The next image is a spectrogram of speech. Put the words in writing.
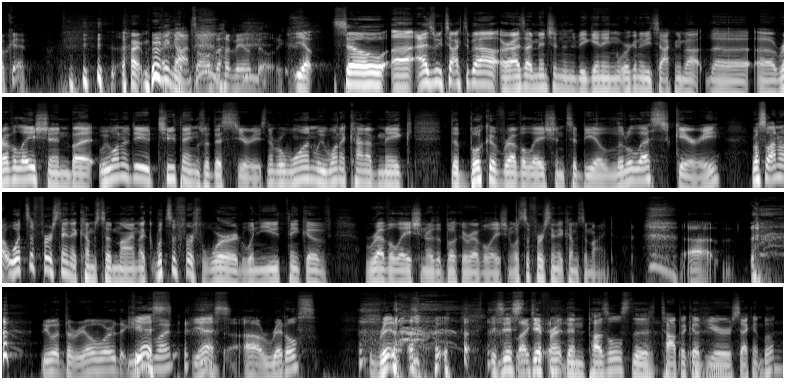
Okay. All right, moving on. It's all about availability. Yep. So, uh, as we talked about, or as I mentioned in the beginning, we're going to be talking about the uh, Revelation, but we want to do two things with this series. Number one, we want to kind of make the book of Revelation to be a little less scary. Russell, I don't know, what's the first thing that comes to mind? Like, what's the first word when you think of Revelation or the book of Revelation? What's the first thing that comes to mind? Uh, you want the real word that came yes. to mind? Yes. Uh, riddles. Riddle. Is this Like- different than puzzles, the topic of your second book?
